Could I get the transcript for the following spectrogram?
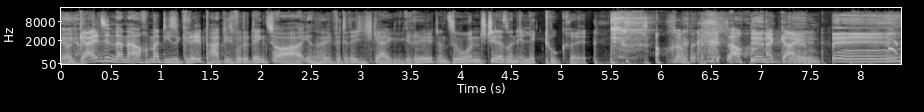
ja. und ja. geil sind dann auch immer diese Grillpartys, wo du denkst, oh, jetzt wird richtig geil gegrillt und so. Und dann steht da so ein Elektrogrill. ist auch immer, ist auch immer geil.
